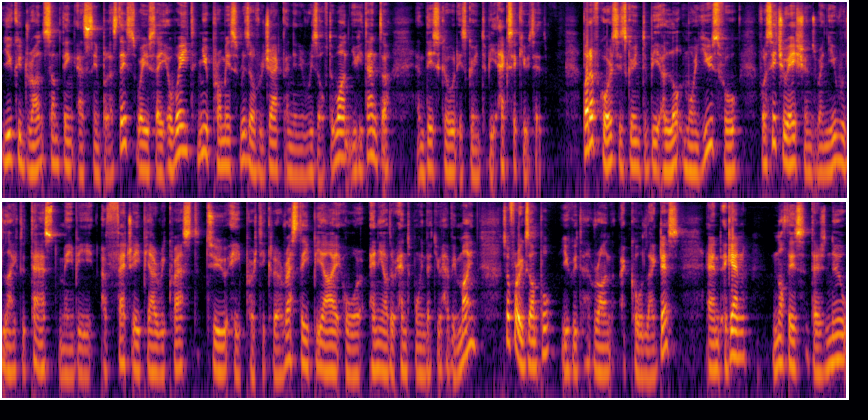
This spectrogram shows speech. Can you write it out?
you could run something as simple as this, where you say await, new promise, resolve reject, and then you resolve the one, you hit enter, and this code is going to be executed. But of course, it's going to be a lot more useful for situations when you would like to test maybe a fetch API request to a particular REST API or any other endpoint that you have in mind. So for example, you could run a code like this. And again, notice there's no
